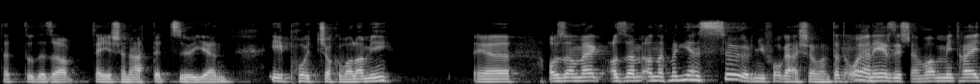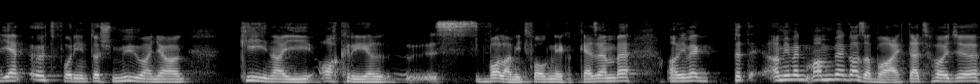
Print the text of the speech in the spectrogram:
tehát tudod, ez a teljesen áttetsző ilyen épp hogy csak valami, azzal meg, azzal, annak meg ilyen szörnyű fogása van. Tehát olyan érzésem van, mintha egy ilyen 5 forintos műanyag, kínai akril valamit fognék a kezembe, ami meg tehát ami meg, ami meg az a baj, tehát hogy,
